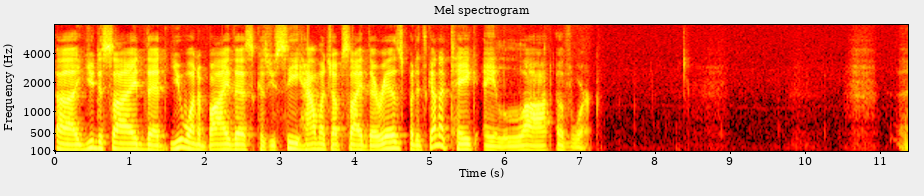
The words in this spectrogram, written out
Uh, you decide that you want to buy this because you see how much upside there is, but it's going to take a lot of work. Uh,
